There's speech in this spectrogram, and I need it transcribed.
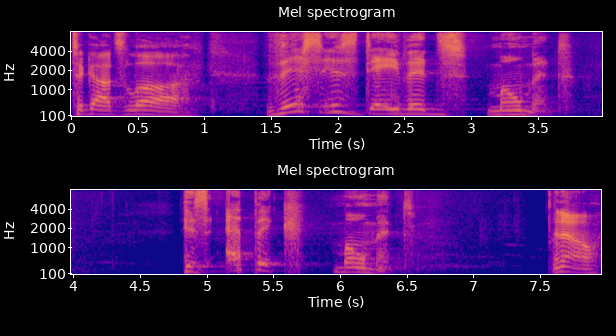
to God's law. This is David's moment, his epic moment. Now,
